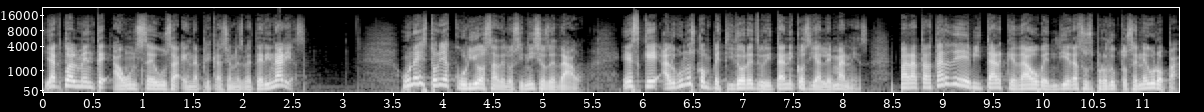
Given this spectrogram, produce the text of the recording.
y actualmente aún se usa en aplicaciones veterinarias. Una historia curiosa de los inicios de Dow es que algunos competidores británicos y alemanes, para tratar de evitar que Dow vendiera sus productos en Europa,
